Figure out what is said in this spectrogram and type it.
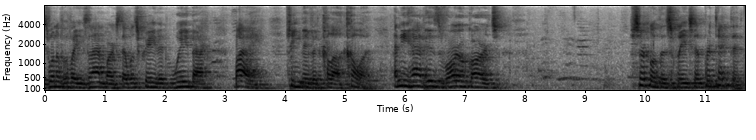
Is one of Hawaii's landmarks that was created way back by King David Kalakaua. And he had his royal guards circle this place and protect it.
